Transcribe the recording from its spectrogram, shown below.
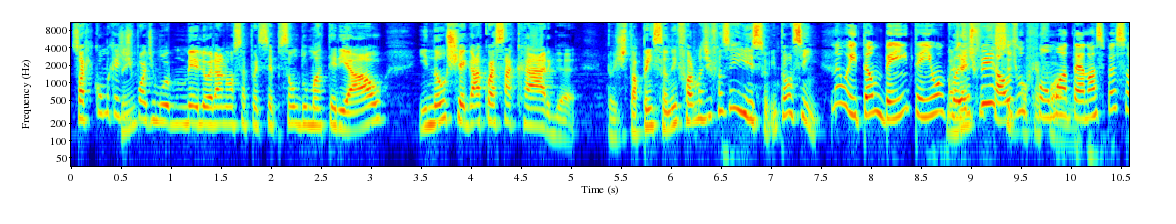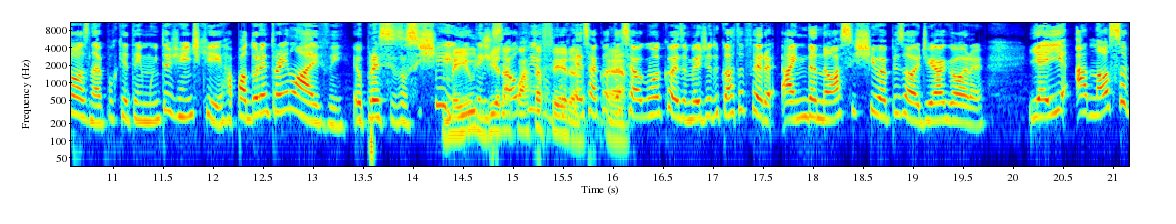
Só que como que a gente pode melhorar a nossa percepção do material e não chegar com essa carga? Então a gente tá pensando em formas de fazer isso. Então, assim, Não, e também tem uma coisa é difícil, que causa o fomo forma. até nas pessoas, né? Porque tem muita gente que. Rapadura entrou em live. Eu preciso assistir. Meio tem que dia ser na ao vivo, quarta-feira. Porque se acontecer alguma coisa, meio dia de quarta-feira, ainda não assisti o episódio, e agora? E aí, a nossa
